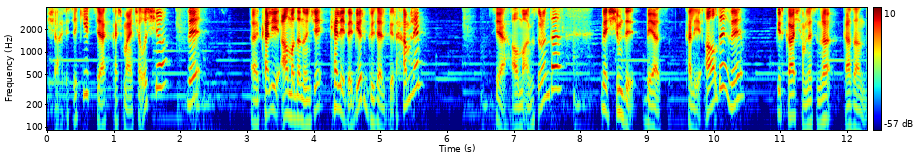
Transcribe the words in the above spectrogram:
şah E8, siyah kaçmaya çalışıyor ve e, kaleyi almadan önce kale B1 güzel bir hamle. Siyah almak zorunda ve şimdi beyaz kaleyi aldı ve birkaç hamle sonra kazandı.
